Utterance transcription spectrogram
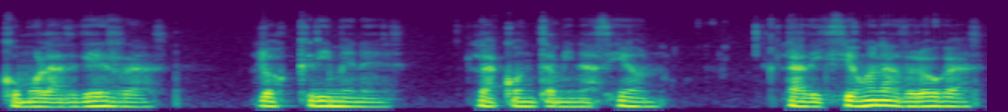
como las guerras, los crímenes, la contaminación, la adicción a las drogas,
